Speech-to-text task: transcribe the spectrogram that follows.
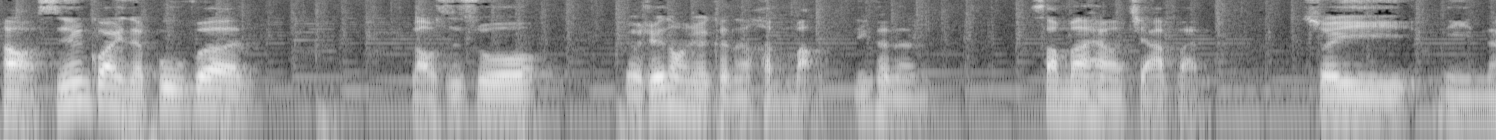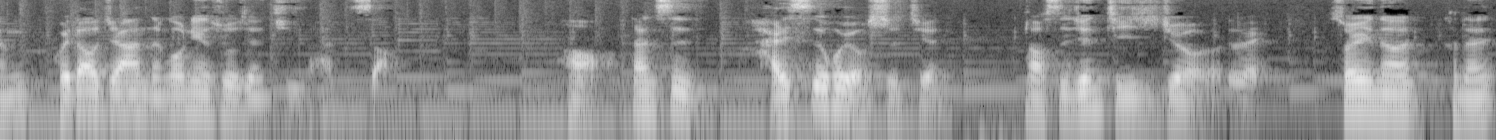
好，时间管理的部分，老实说，有些同学可能很忙，你可能上班还要加班，所以你能回到家能够念书的时间其实很少。好，但是还是会有时间，好，时间挤挤就有了，对不对？所以呢，可能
